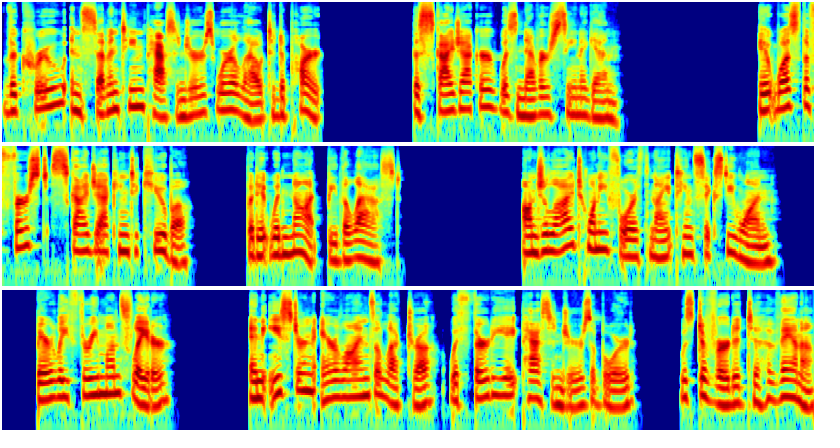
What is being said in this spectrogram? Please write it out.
the crew and 17 passengers were allowed to depart. The skyjacker was never seen again. It was the first skyjacking to Cuba, but it would not be the last. On July 24, 1961, barely three months later, an Eastern Airlines Electra with 38 passengers aboard was diverted to Havana.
